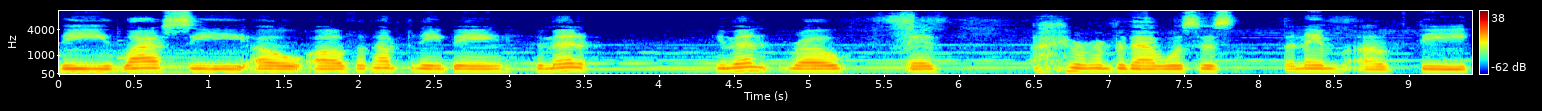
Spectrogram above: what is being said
the last CEO of the company being Human Humanro. If I remember that was his the name of the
